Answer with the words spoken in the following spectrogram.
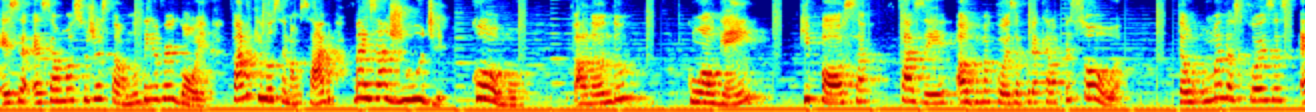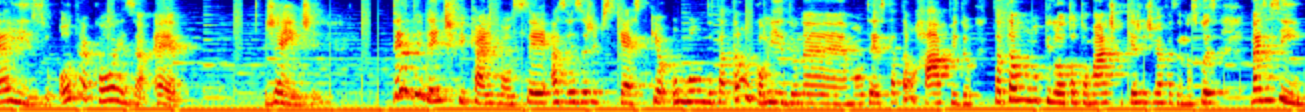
esse, essa é uma sugestão. Não tenha vergonha. Fala que você não sabe, mas ajude. Como? Falando com alguém que possa fazer alguma coisa por aquela pessoa. Então, uma das coisas é isso. Outra coisa é, gente, tenta identificar em você, às vezes a gente esquece, porque o mundo tá tão corrido, né, Montes, tá tão rápido, tá tão no piloto automático que a gente vai fazendo as coisas, mas assim,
